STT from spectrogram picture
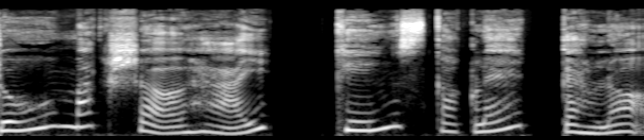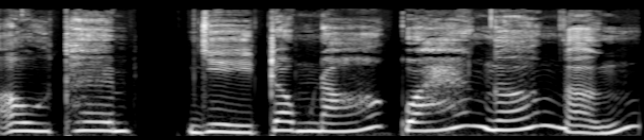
trố mắt sợ hãi, khiến Scarlett càng lo âu thêm vì trong nó quá ngớ ngẩn.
